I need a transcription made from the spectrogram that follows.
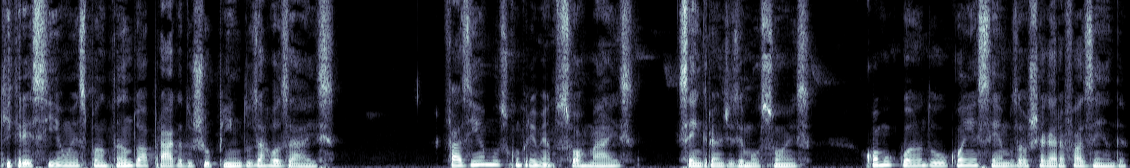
que cresciam espantando a praga do chupim dos arrozais. Fazíamos cumprimentos formais, sem grandes emoções, como quando o conhecemos ao chegar à fazenda.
